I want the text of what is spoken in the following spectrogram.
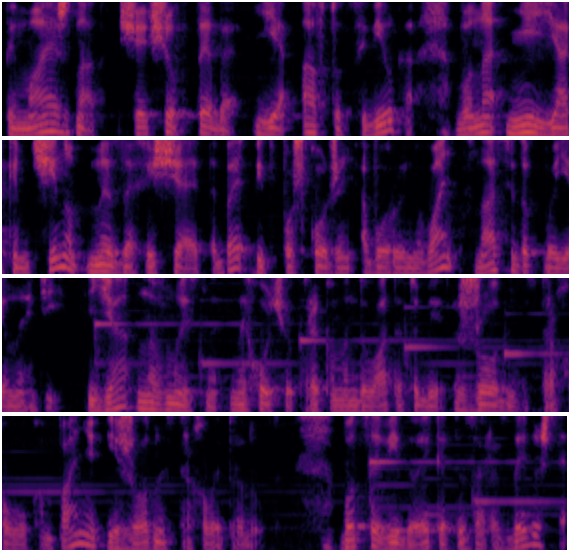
ти маєш знати, що якщо в тебе є автоцивілка, вона ніяким чином не захищає тебе від пошкоджень або руйнувань внаслідок воєнних дій. Я навмисне не хочу рекомендувати тобі жодну страхову компанію і жодний страховий продукт. Бо це відео, яке ти зараз дивишся,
